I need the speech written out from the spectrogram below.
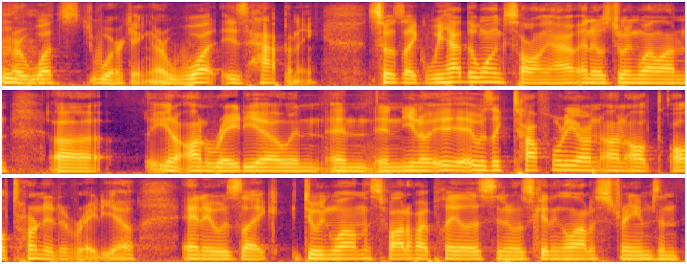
or Mhm. what's working, or what is happening? So it's like we had the one song out and it was doing well on. Uh, you know, on radio and and and you know, it, it was like top forty on on al- alternative radio, and it was like doing well on the Spotify playlist, and it was getting a lot of streams, and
